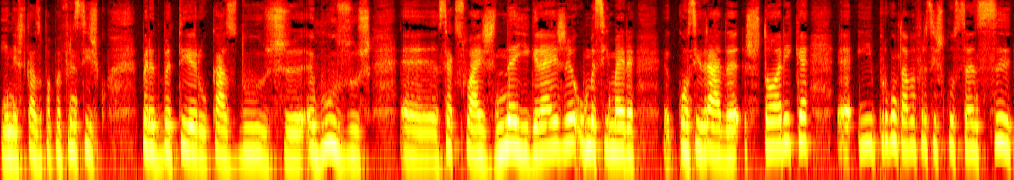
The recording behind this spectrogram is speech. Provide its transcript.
e neste caso o Papa Francisco, para debater o caso dos eh, abusos uh, sexuais na Igreja. Uma cimeira considerada histórica. E perguntava Francisco Louçã se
